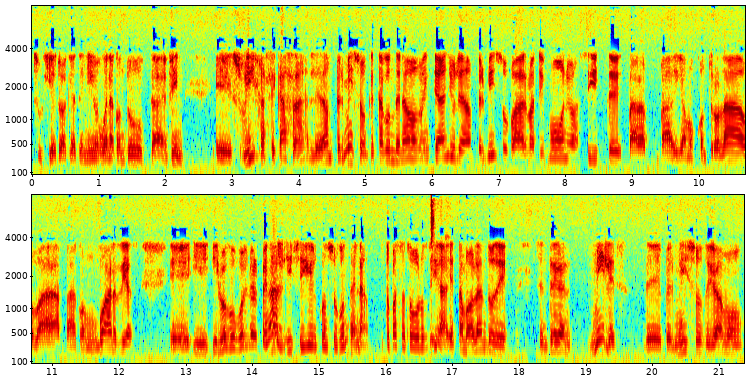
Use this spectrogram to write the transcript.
sujeto a que ha tenido buena conducta, en fin, eh, su hija se casa, le dan permiso, aunque está condenado a 20 años, le dan permiso, va al matrimonio, asiste, va, va digamos, controlado, va, va con guardias, eh, y, y, luego vuelve al penal y sigue con su condena. Esto pasa todos los días, estamos hablando de, se entregan miles de permisos, digamos,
